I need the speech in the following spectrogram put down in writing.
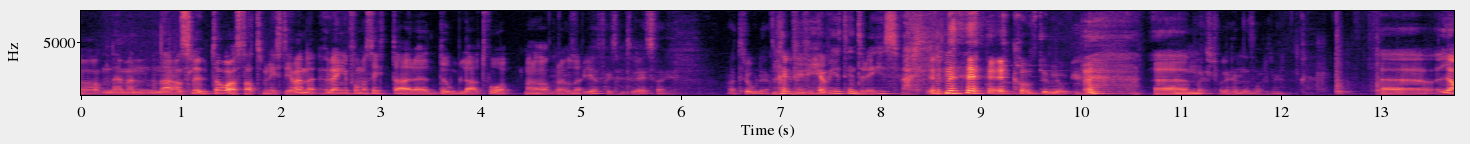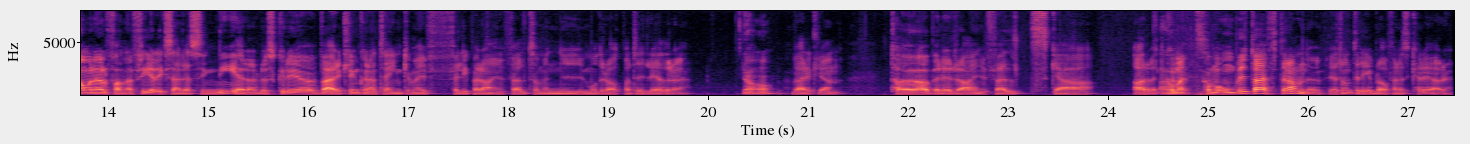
ja, nej, men när han slutar vara statsminister, jag vet inte, hur länge får man sitta? Är det dubbla? Två Jag mandatperioder? vet faktiskt inte det i Sverige. Jag tror det. jag vet inte det är i Sverige. Konstigt nog. Ehm, Värst vad det händer saker. Eh, ja men i alla fall när Fredrik sen resignerar då skulle jag verkligen kunna tänka mig Filippa Reinfeldt som en ny moderat partiledare. Ja. Verkligen. Ta över det Reinfeldtska arvet. Kommer, kommer hon byta efternamn nu? Jag tror inte det är bra för hennes karriär.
